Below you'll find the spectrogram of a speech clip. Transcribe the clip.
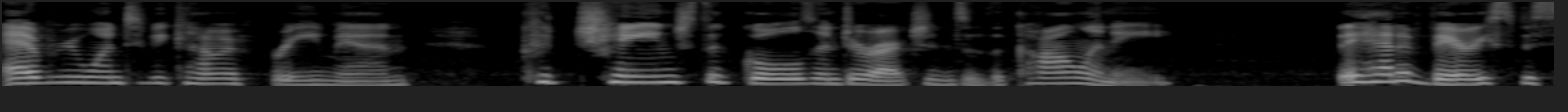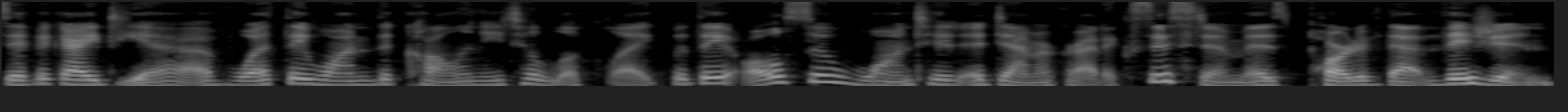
everyone to become a free man could change the goals and directions of the colony. They had a very specific idea of what they wanted the colony to look like, but they also wanted a democratic system as part of that vision.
